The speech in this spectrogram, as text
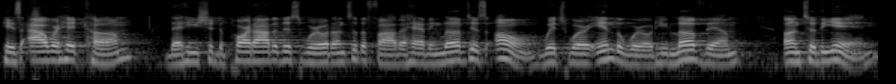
his hour had come, that he should depart out of this world unto the Father, having loved his own, which were in the world, he loved them unto the end.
